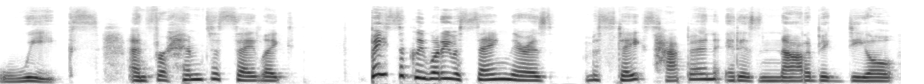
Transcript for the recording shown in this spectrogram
weeks. And for him to say, like, basically what he was saying there is mistakes happen. It is not a big deal.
